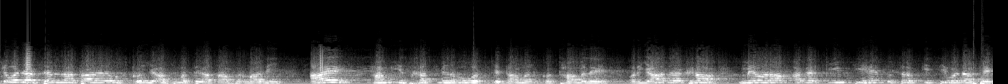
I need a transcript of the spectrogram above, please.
کی وجہ سے اللہ تعالیٰ نے اس کو یہ عصمت عطا فرما دی۔ آئے، ہم اس ختم نبوت کے دامن کو تھام لیں۔ اور یاد رکھنا، میں اور آپ اگر قیمتی ہیں تو صرف اسی وجہ سے،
